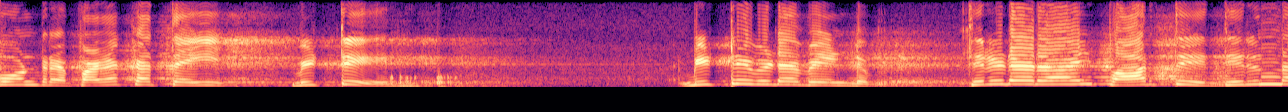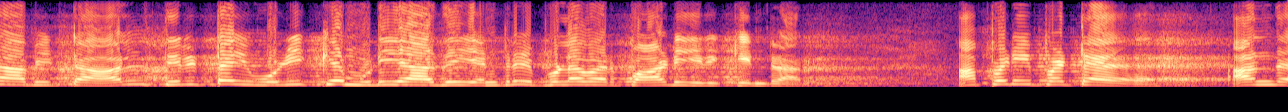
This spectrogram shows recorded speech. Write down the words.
போன்ற பழக்கத்தை விட்டு விட்டுவிட வேண்டும். திருடராய் பார்த்து திருந்தாவிட்டால் திருட்டை ஒழிக்க முடியாது என்று புலவர் பாடியிருக்கின்றார். அப்படிப்பட்ட அந்த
